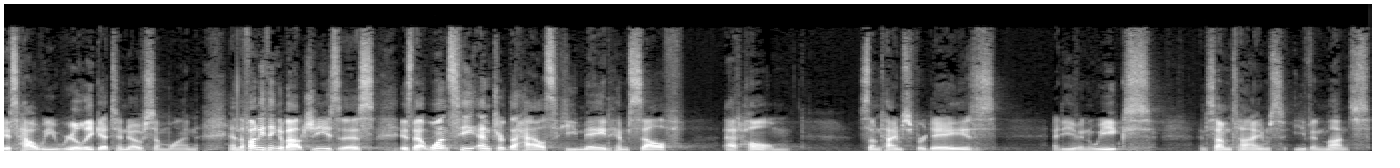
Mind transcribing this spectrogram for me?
is how we really get to know someone. And the funny thing about Jesus is that once he entered the house, he made himself at home, sometimes for days and even weeks, and sometimes even months.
